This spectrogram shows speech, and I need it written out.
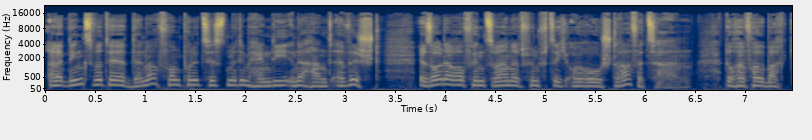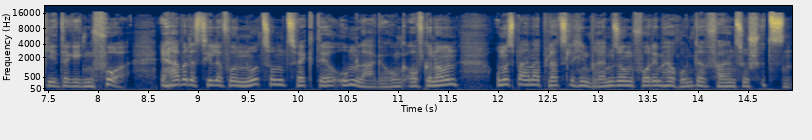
Allerdings wird er dennoch von Polizisten mit dem Handy in der Hand erwischt. Er soll daraufhin 250 Euro Strafe zahlen. Doch Herr Vollbach geht dagegen vor. Er habe das Telefon nur zum Zweck der Umlagerung aufgenommen, um es bei einer plötzlichen Bremsung vor dem Herunterfallen zu schützen.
